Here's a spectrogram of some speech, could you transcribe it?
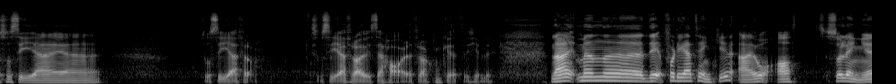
så sier jeg Så sier jeg fra. Så sier jeg fra hvis jeg har det fra konkrete kilder. Nei, men det, For det jeg tenker, er jo at så lenge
